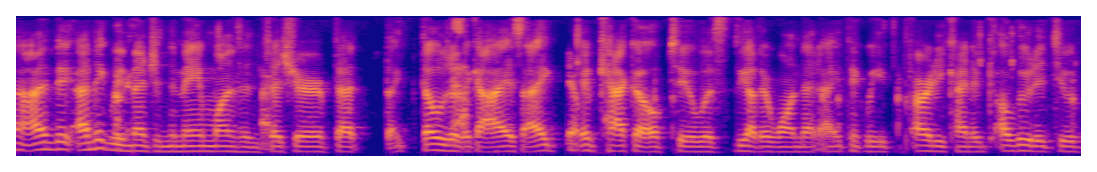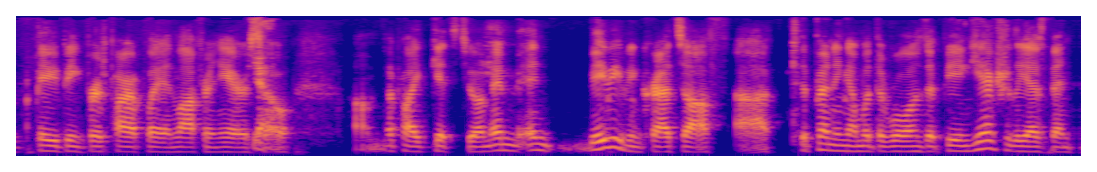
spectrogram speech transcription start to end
No, I think I think we mentioned the main ones in Fischer. That like those are the guys. I Yep. Kakko too was the other one that I think we already kind of alluded to, maybe being first power play and Lafreniere. So um, that probably gets to him, and and maybe even Kravtsov, uh, depending on what the role ends up being. He actually has been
